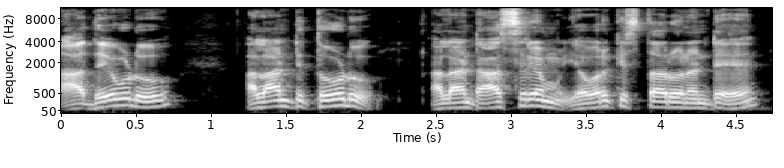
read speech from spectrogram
ఆ దేవుడు అలాంటి తోడు అలాంటి ఆశ్రయం ఎవరికిస్తారు అని అంటే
